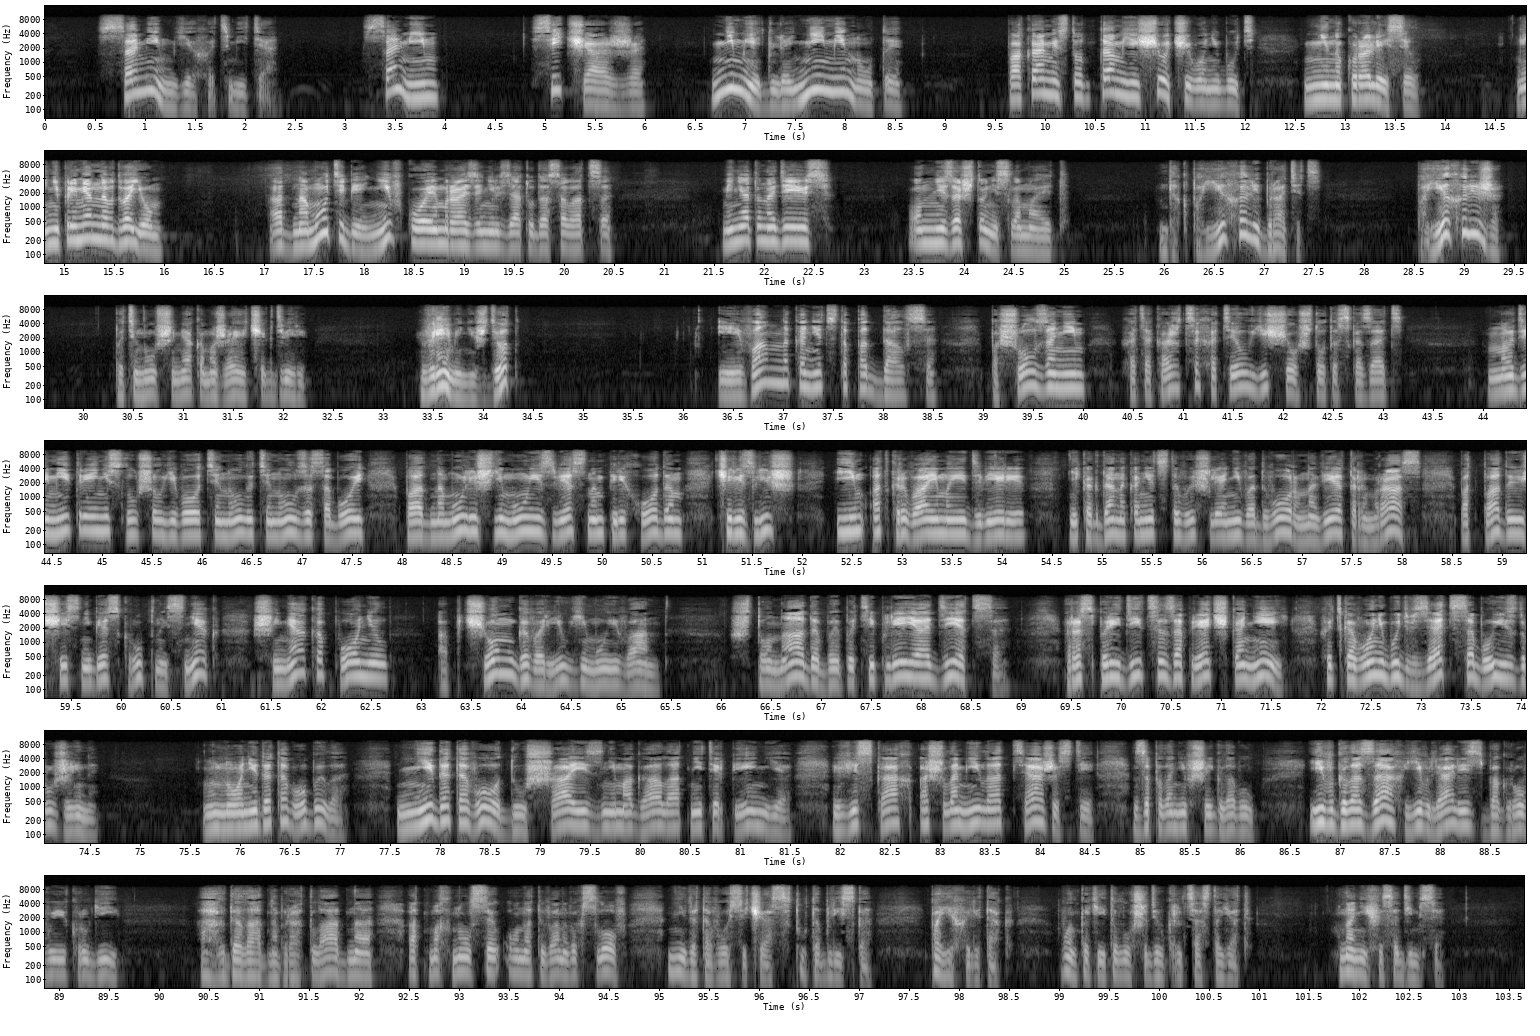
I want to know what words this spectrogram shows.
Самим ехать, Митя. Самим. Сейчас же немедля, ни минуты. Пока место там еще чего-нибудь не накуролесил. И непременно вдвоем. Одному тебе ни в коем разе нельзя туда соваться. Меня-то, надеюсь, он ни за что не сломает. — Так поехали, братец, поехали же, — потянул Шемяка Можаича к двери. — Времени ждет. И Иван наконец-то поддался, пошел за ним, хотя, кажется, хотел еще что-то сказать. Но Дмитрий не слушал его, тянул и тянул за собой по одному лишь ему известным переходам через лишь им открываемые двери, и когда наконец-то вышли они во двор на ветер и мраз, под падающий с небес крупный снег, Шемяка понял, об чем говорил ему Иван, что надо бы потеплее одеться, распорядиться запрячь коней, хоть кого-нибудь взять с собой из дружины. Но не до того было. Не до того душа изнемогала от нетерпения, в висках ошломила от тяжести, заполонившей голову, и в глазах являлись багровые круги. «Ах, да ладно, брат, ладно!» — отмахнулся он от Ивановых слов. «Не до того сейчас, тут-то близко. Поехали так. Вон какие-то лошади у крыльца стоят. На них и садимся».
